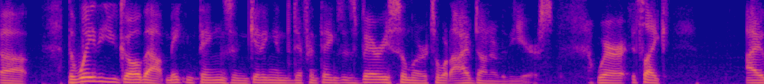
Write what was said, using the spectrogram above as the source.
uh, the way that you go about making things and getting into different things is very similar to what I've done over the years, where it's like. I,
